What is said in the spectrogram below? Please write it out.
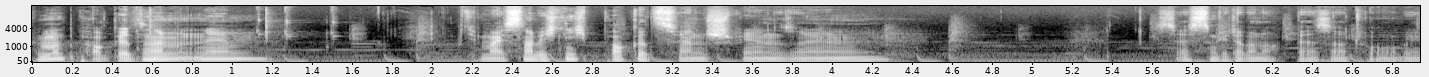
Will man Pocket Sand mitnehmen? Die meisten habe ich nicht Pocket Sand spielen sehen. Das Essen geht aber noch besser, Tobi.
